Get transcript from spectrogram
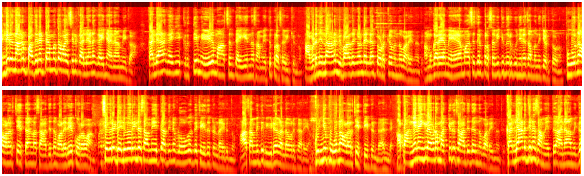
എന്നിരുന്നാലും പതിനെട്ടാമത്തെ വയസ്സിൽ കല്യാണം കഴിഞ്ഞ അനാമിക കല്യാണം കഴിഞ്ഞ് കൃത്യം ഏഴ് മാസം തികയുന്ന സമയത്ത് പ്രസവിക്കുന്നു. അവിടെ നിന്നാണ് വിവാദങ്ങളുടെ എല്ലാം തുടക്കം എന്ന് പറയുന്നത്. നമുക്കറിയാം ഏഴാം മാസത്തിൽ പ്രസവിക്കുന്ന ഒരു കുഞ്ഞിനെ സംബന്ധിച്ചിടത്തോളം പൂർണ വളർച്ച എത്താനുള്ള സാധ്യത വളരെ കുറവാണ്. പക്ഷെ അവർ ഡെലിവറിന്റെ സമയത്ത് അതിന്റെ വ്ലോഗ് ഒക്കെ ചെയ്തിട്ടുണ്ടായിരുന്നു. ആ സമയത്ത് വീഡിയോ കണ്ടവർക്ക് അറിയാം കുഞ്ഞ് പൂർണ വളർച്ച എത്തിയിട്ടുണ്ട് അല്ലേ? അപ്പൊ അങ്ങനെയെങ്കിൽ അവിടെ മറ്റൊരു സാധ്യത എന്ന് പറയുന്നത് കല്യാണത്തിന്റെ സമയത്ത് അനാമിക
